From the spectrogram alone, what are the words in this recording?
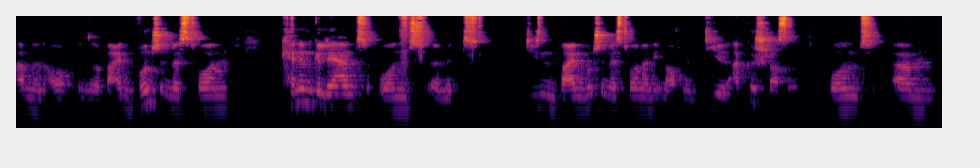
haben dann auch unsere beiden Wunschinvestoren kennengelernt und äh, mit diesen beiden Wunschinvestoren dann eben auch einen Deal abgeschlossen und ähm,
